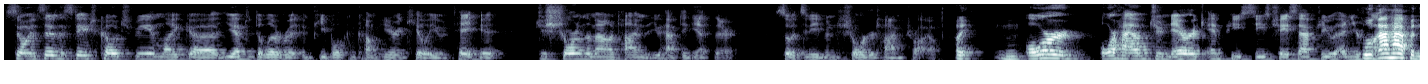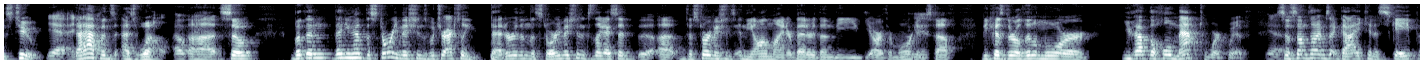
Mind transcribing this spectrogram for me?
So instead of the stagecoach being like uh, you have to deliver it and people can come here and kill you and take it, just shorten the amount of time that you have to get there. So it's an even shorter time trial. I- mm. Or or have generic NPCs chase after you and you're well, that happens too. yeah That happens as well. Okay. Uh, so, but then then you have the story missions, which are actually better than the story missions because, like I said, uh, the story missions in the online are better than the the Arthur Morgan Yeah. stuff because they're a little more. You have the whole map to work with. Yeah. So sometimes a guy can escape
